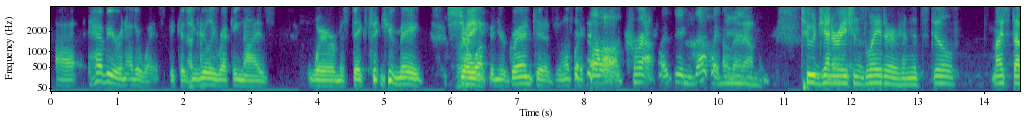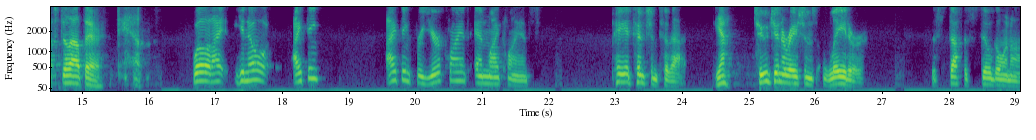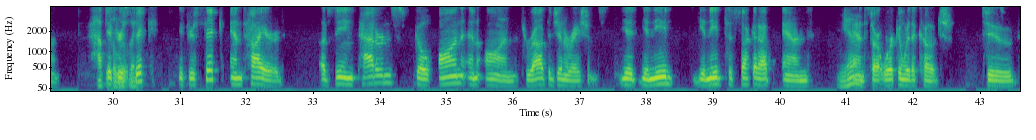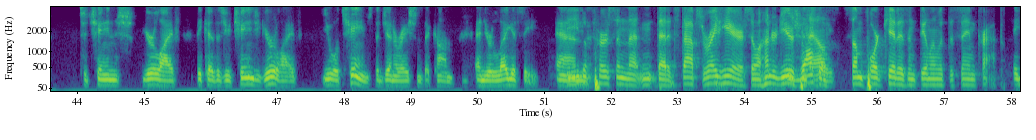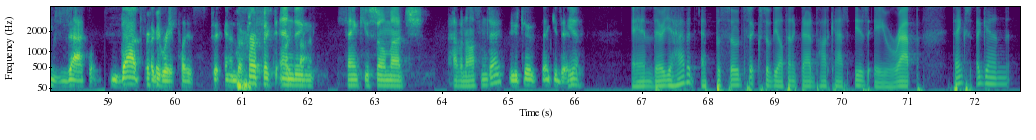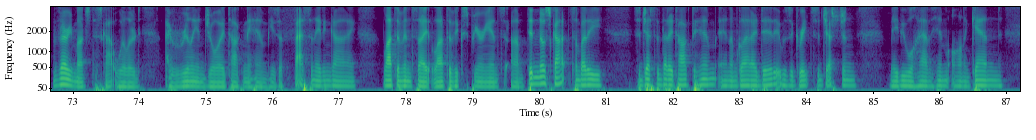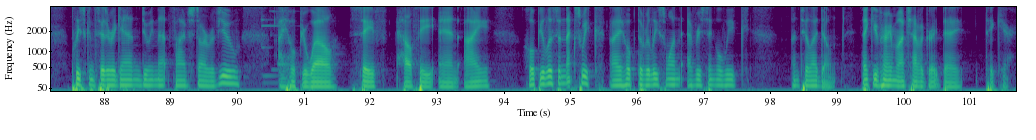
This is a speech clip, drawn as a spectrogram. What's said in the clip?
uh, heavier in other ways because okay. you really recognize where mistakes that you made show right. up in your grandkids. And I was like, oh crap, I see exactly how that happened. Two generations later, and it's still my stuff's still out there. Damn. Well, and I, you know, I think, I think for your clients and my clients, pay attention to that. Yeah. Two generations later, the stuff is still going on. Absolutely. If you're sick, if you're sick and tired of seeing patterns go on and on throughout the generations, you you need you need to suck it up and yeah. and start working with a coach to to change your life because as you change your life, you will change the generations that come and your legacy and be the person that that it stops right here. So a hundred years exactly. from now, some poor kid isn't dealing with the same crap. Exactly. That's Perfect. a great place to end. Our Perfect ending. Thank you so much. Have an awesome day. You too. Thank you, Dave. Yeah. And there you have it. Episode six of the Authentic Dad podcast is a wrap. Thanks again very much to Scott Willard. I really enjoyed talking to him. He's a fascinating guy, lots of insight, lots of experience. Um, didn't know Scott. Somebody suggested that I talk to him, and I'm glad I did. It was a great suggestion. Maybe we'll have him on again. Please consider again doing that five star review. I hope you're well, safe, healthy, and I hope you listen next week. I hope to release one every single week until I don't. Thank you very much. Have a great day. Take care.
